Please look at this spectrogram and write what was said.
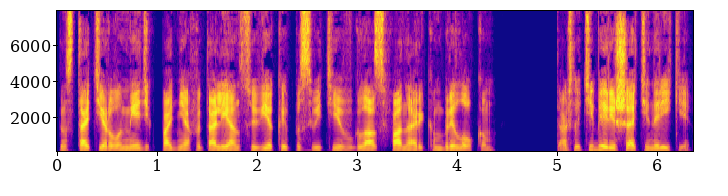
констатировал медик, подняв итальянцу века и посветив в глаз фонариком-брелоком. Так что тебе решать, Энрике.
